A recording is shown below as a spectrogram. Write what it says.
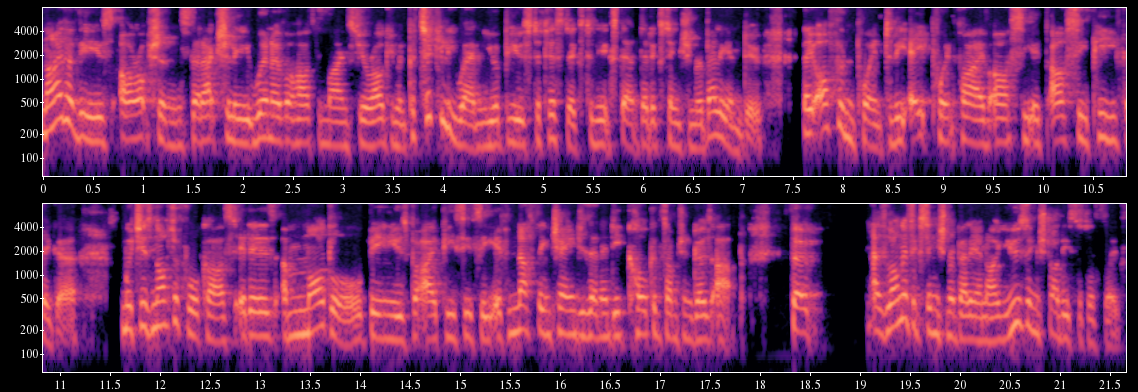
Neither of these are options that actually win over hearts and minds to your argument, particularly when you abuse statistics to the extent that Extinction Rebellion do. They often point to the 8.5 RC, RCP figure, which is not a forecast. It is a model being used by IPCC. If nothing changes, then indeed coal consumption goes up. So as long as Extinction Rebellion are using shoddy statistics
